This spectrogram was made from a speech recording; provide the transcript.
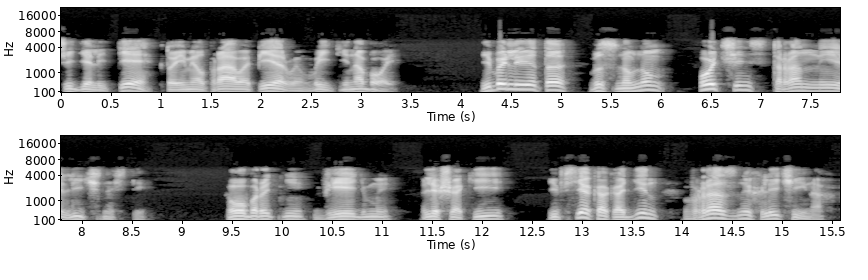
сидели те, кто имел право первым выйти на бой. И были это в основном очень странные личности. Оборотни, ведьмы, лешаки и все как один в разных личинах.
